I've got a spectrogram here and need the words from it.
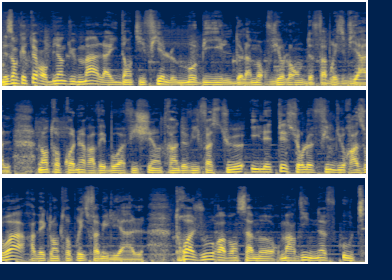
Les enquêteurs ont bien du mal à identifier le mobile de la mort violente de Fabrice Vial. L'entrepreneur avait beau afficher un train de vie fastueux, il était sur le fil du rasoir avec l'entreprise familiale. Trois jours avant sa mort, mardi 9 août,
